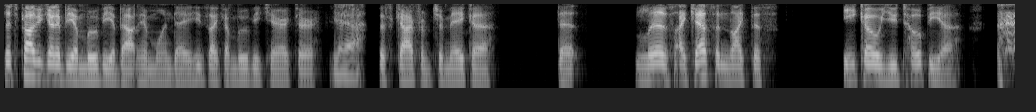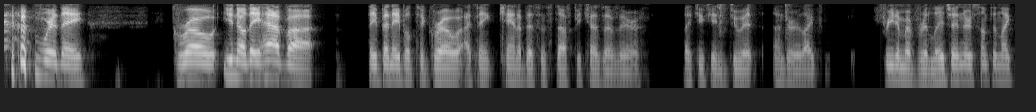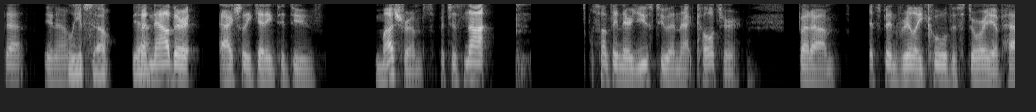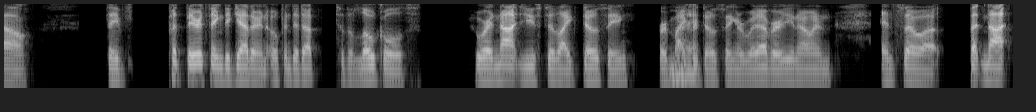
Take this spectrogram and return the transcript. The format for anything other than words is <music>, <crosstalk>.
there's probably going to be a movie about him one day. He's like a movie character. Yeah. this guy from Jamaica that lives, I guess, in like this eco utopia <laughs> where they grow, you know, they have uh they've been able to grow, I think, cannabis and stuff because of their like you can do it under like freedom of religion or something like that, you know. believe so. Yeah. But now they're actually getting to do mushrooms, which is not something they're used to in that culture. But um it's been really cool the story of how they've put their thing together and opened it up to the locals who are not used to like dosing or Right. microdosing or whatever, you know, and and so uh but not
